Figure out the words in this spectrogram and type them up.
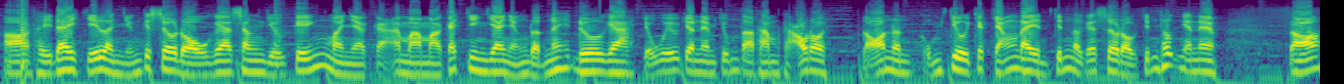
À, thì đây chỉ là những cái sơ đồ ra sân dự kiến mà nhà cả mà mà các chuyên gia nhận định ấy đưa ra chủ yếu cho anh em chúng ta tham khảo thôi. Đó nên cũng chưa chắc chắn đây chính là cái sơ đồ chính thức nha anh em. Đó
